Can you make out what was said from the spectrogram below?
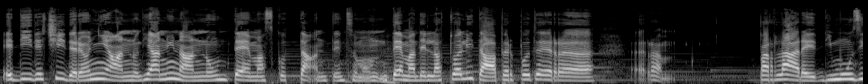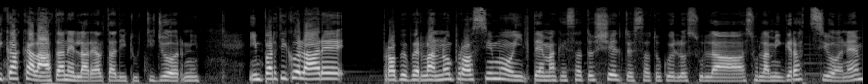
e di decidere ogni anno, di anno in anno, un tema scottante, insomma un tema dell'attualità per poter eh, ra- parlare di musica calata nella realtà di tutti i giorni. In particolare, proprio per l'anno prossimo, il tema che è stato scelto è stato quello sulla, sulla migrazione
